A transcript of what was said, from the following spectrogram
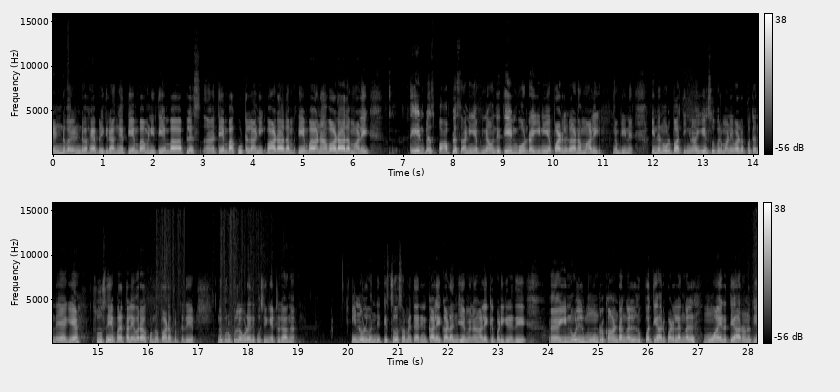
ரெண்டு ரெண்டு வகையாக பிரிக்கிறாங்க. தேம்பாவணி தேம்பா ப்ளஸ் தேம்பா கூட்டல் அணி வாடாத தேம்பானா வாடாத மாலை தேன் ப்ளஸ் பா ப்ளஸ் அணி அப்படின்னா வந்து தேன் போன்ற இனிய பாடல்களான மாலை அப்படின்னு. இந்த நூல் பார்த்திங்கன்னா இயேசு பெருமானை வளர்ப்பு தந்தையாகிய சூசையப்பர தலைவராக கொண்டு பாடப்பட்டது. இந்த குரூப் டூவில் கூட இது கொஸ்டின் கேட்டிருக்காங்க. இந்நூல் வந்து கிறிஸ்துவ சமயத்தாரின் கலை களஞ்சியம் என அழைக்கப்படுகிறது. இந்நூலில் மூன்று காண்டங்கள் முப்பத்தி ஆறு படலங்கள் மூவாயிரத்தி அறநூற்றி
